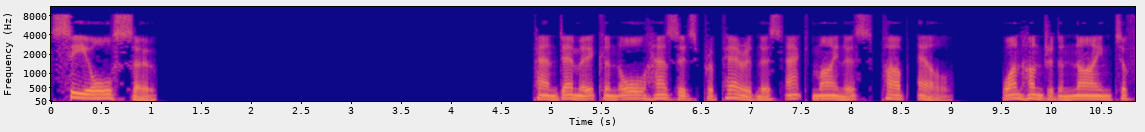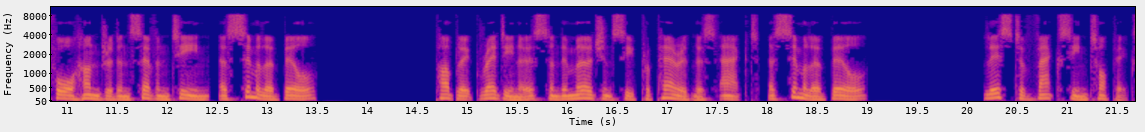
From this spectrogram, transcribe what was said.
See also Pandemic and All Hazards Preparedness Act Pub. L. 109 to 417, a similar bill. Public Readiness and Emergency Preparedness Act, a similar bill. List of vaccine topics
